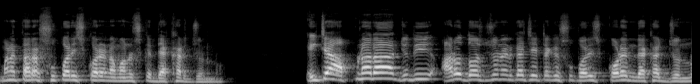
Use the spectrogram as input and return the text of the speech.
মানে তারা সুপারিশ করে না মানুষকে দেখার জন্য। এইটা আপনারা যদি আরও দশজনের কাছে এটাকে সুপারিশ করেন দেখার জন্য,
